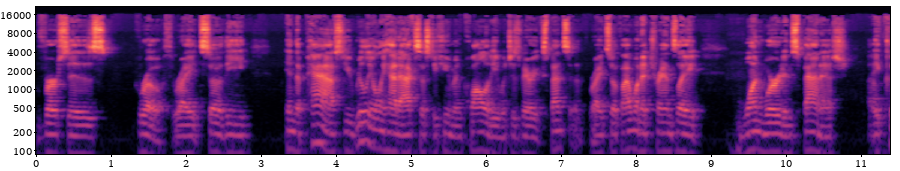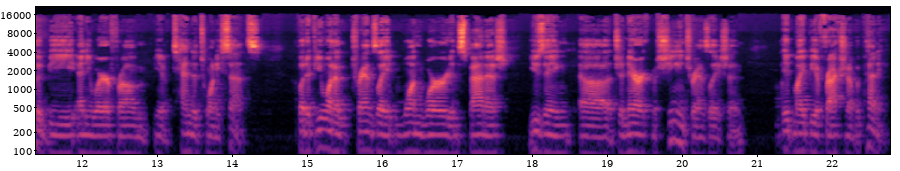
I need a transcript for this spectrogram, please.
versus growth, right? So the in the past, you really only had access to human quality, which is very expensive, right? So if I want to translate one word in Spanish, it could be anywhere from you know 10 to 20 cents. But if you want to translate one word in Spanish using generic machine translation, it might be a fraction of a penny.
